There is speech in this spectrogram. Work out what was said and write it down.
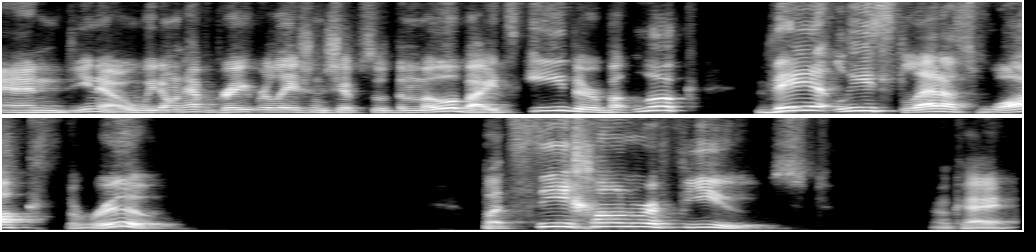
And, you know, we don't have great relationships with the Moabites either, but look, they at least let us walk through. But Sichon refused. Okay.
